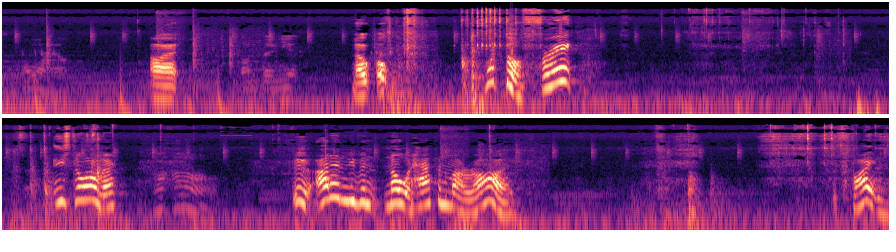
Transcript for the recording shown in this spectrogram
some corn out. Alright. Nope. Oh. What the frick? He's still on there. Uh-uh. Dude, I didn't even know what happened to my rod. It's fighting.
